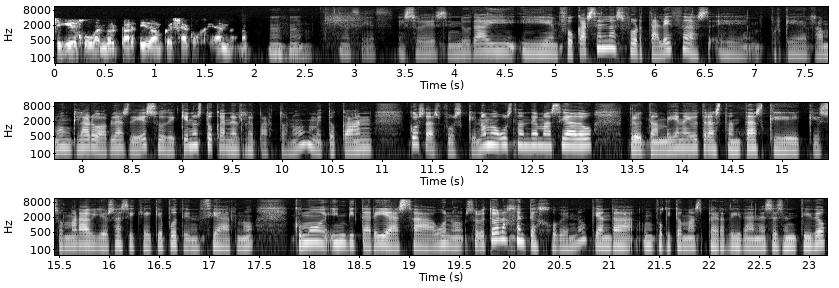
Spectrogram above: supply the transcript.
seguir jugando el partido aunque sea cojeando, ¿no? Así es. Eso es, sin duda, y, enfocarse en las fortalezas, eh, porque Ramón, claro, hablas de eso, de qué nos toca en el reparto, ¿no? Me tocan cosas pues que no me gustan demasiado, pero también hay otras tantas que, que son maravillosas y que hay que potenciar, ¿no? ¿Cómo invitarías a, bueno, sobre todo a la gente joven, ¿no? Que anda un poquito más perdida en ese sentido,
